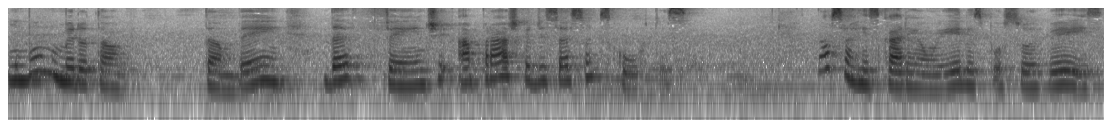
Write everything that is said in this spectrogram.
um bom número também defende a prática de sessões curtas. Não se arriscariam eles, por sua vez,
